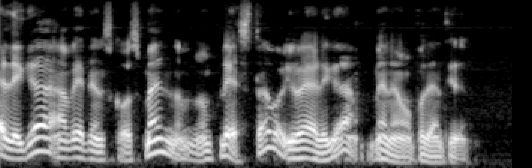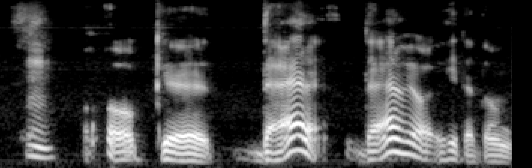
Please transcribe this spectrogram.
ärliga vetenskapsmän, de, de flesta var ju ärliga menar på den tiden. Mm. Och eh, där, där har jag hittat de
